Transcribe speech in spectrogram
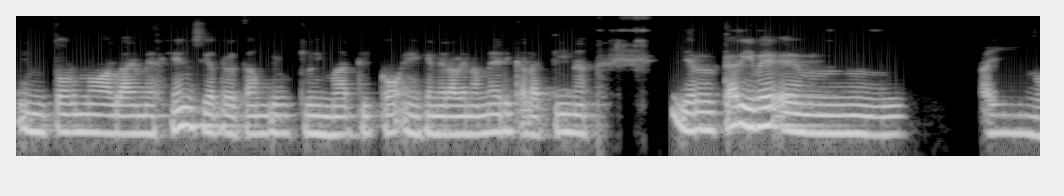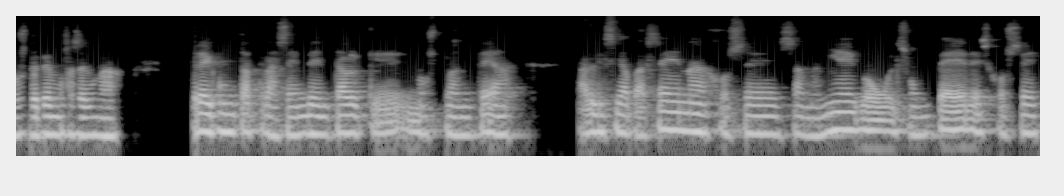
en torno a la emergencia del cambio climático en general en América Latina y el Caribe. Em, ahí nos debemos hacer una pregunta trascendental que nos plantea Alicia Bacena, José Samaniego, Wilson Pérez, José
